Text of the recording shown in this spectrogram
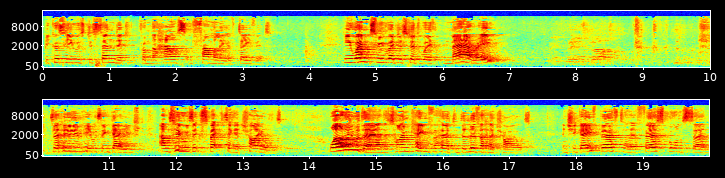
because he was descended from the house and family of David. He went to be registered with Mary, to whom he was engaged, and who was expecting a child. While they were there, the time came for her to deliver her child. And she gave birth to her firstborn son,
